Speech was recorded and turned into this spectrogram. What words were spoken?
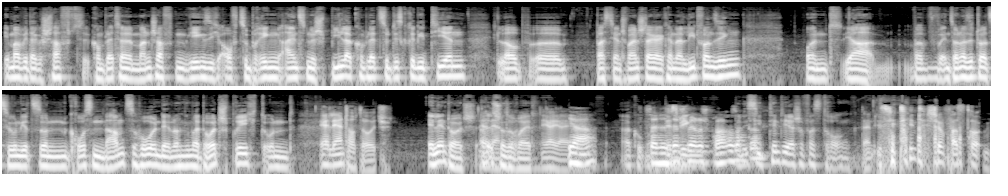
immer wieder geschafft, komplette Mannschaften gegen sich aufzubringen, einzelne Spieler komplett zu diskreditieren. Ich glaube, äh, Bastian Schweinsteiger kann da ein Lied von singen. Und ja, in so einer Situation jetzt so einen großen Namen zu holen, der noch nicht mal Deutsch spricht und. Er lernt auch Deutsch. Er lernt Deutsch, er, er ist schon soweit. Ja, ja, ja. ja. Ah, guck mal. Das ist eine Deswegen, sehr schwere Sprache, Dann ist die Tinte ja schon fast trocken. Dann ist die Tinte schon fast trocken.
